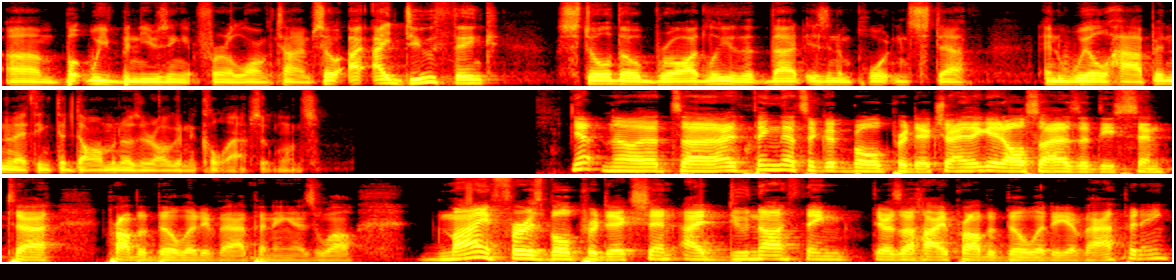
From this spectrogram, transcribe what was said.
um, but we've been using it for a long time. So I, I, do think, still though broadly, that that is an important step and will happen. And I think the dominoes are all going to collapse at once. Yeah, no, that's. Uh, I think that's a good bold prediction. I think it also has a decent uh, probability of happening as well. My first bold prediction, I do not think there's a high probability of happening.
